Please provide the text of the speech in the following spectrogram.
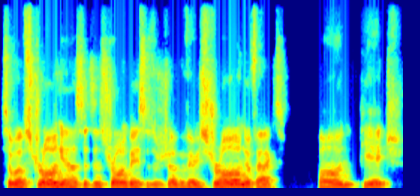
So we'll have strong acids and strong bases, which have a very strong effect on pH.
